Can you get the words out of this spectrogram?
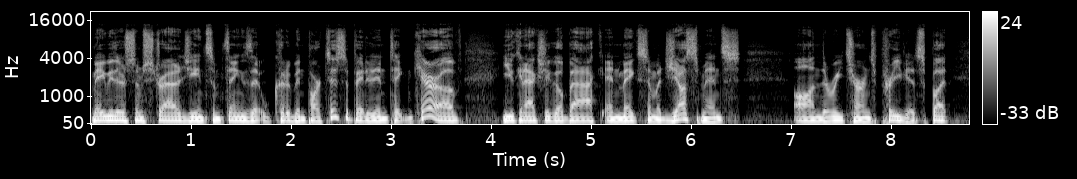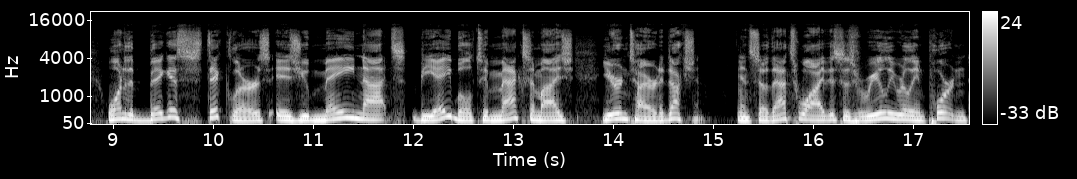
maybe there's some strategy and some things that could have been participated in taken care of you can actually go back and make some adjustments on the returns previous. But one of the biggest sticklers is you may not be able to maximize your entire deduction. And so that's why this is really, really important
